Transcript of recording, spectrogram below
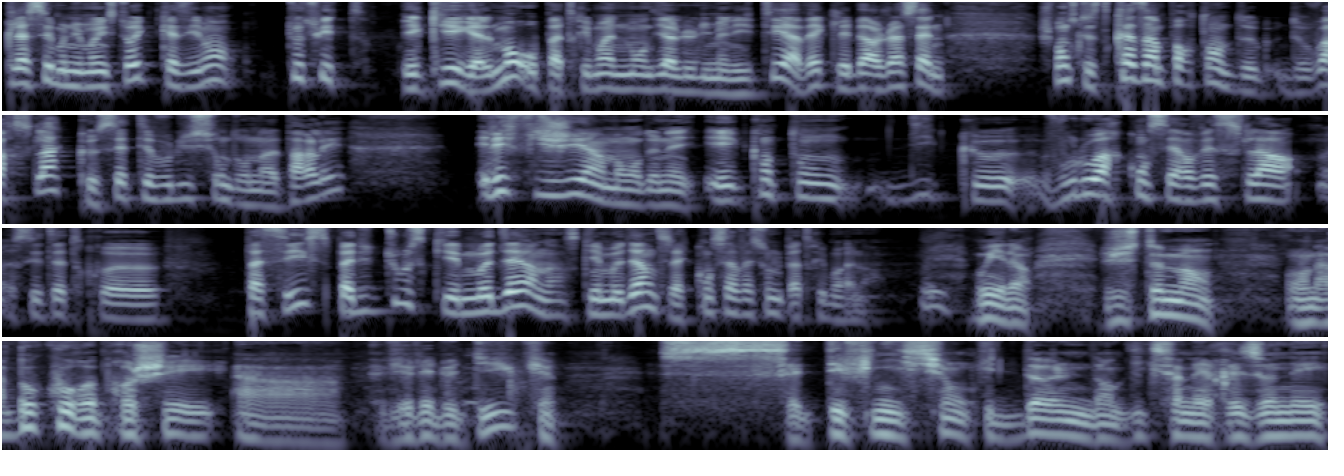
classée monument historique quasiment tout de suite, et qui est également au patrimoine mondial de l'humanité avec les berges de la Seine. Je pense que c'est très important de, de voir cela, que cette évolution dont on a parlé, elle est figée à un moment donné. Et quand on dit que vouloir conserver cela, c'est être euh, passéiste, pas du tout. Ce qui est moderne, ce qui est moderne, c'est la conservation du patrimoine. Oui. oui, alors justement, on a beaucoup reproché à Viollet-le-Duc cette définition qu'il donne dans le dictionnaire raisonné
